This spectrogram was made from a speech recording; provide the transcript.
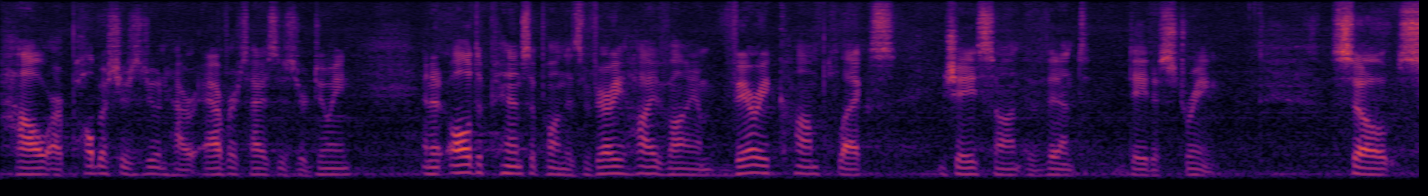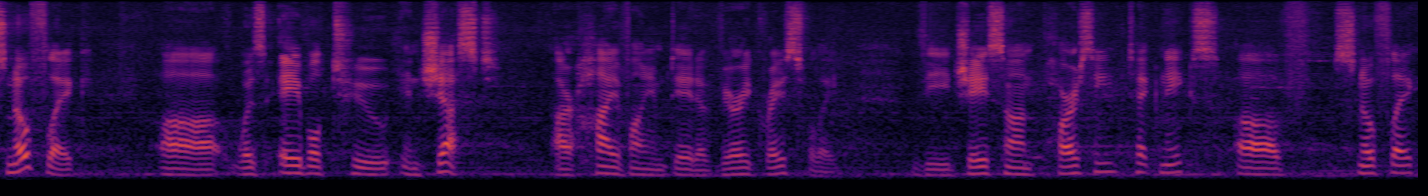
how our publishers are doing, how our advertisers are doing, and it all depends upon this very high volume, very complex JSON event data stream. So Snowflake uh, was able to ingest our high volume data very gracefully. The JSON parsing techniques of Snowflake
